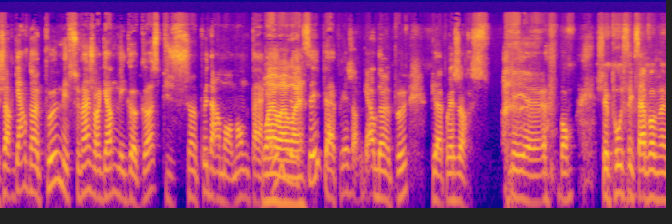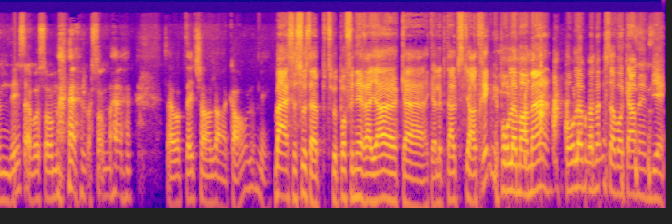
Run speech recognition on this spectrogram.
je regarde un peu, mais souvent je regarde mes gogos, puis je suis un peu dans mon monde pareil. Ouais, ouais, ouais. puis après je regarde un peu, puis après je. Mais euh, bon, je sais pas où c'est que ça va me mener, ça va sûrement, sûrement ça va peut-être changer encore. Là, mais... Ben, c'est sûr, ça, tu peux pas finir ailleurs qu'à l'hôpital psychiatrique, mais pour le moment, pour le moment, ça va quand même bien.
